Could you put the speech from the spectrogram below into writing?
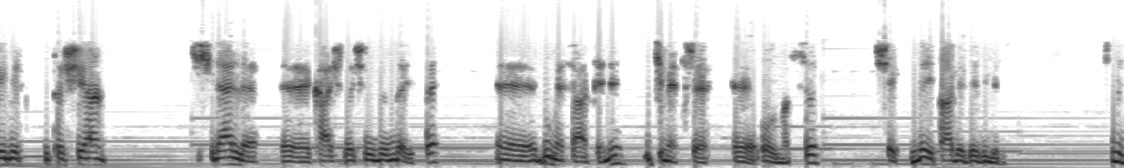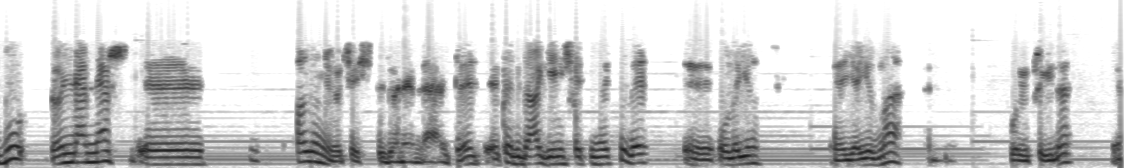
belirtisi taşıyan kişilerle e, karşılaşıldığında ise e, bu mesafenin 2 metre e, olması şeklinde ifade edebiliriz. Şimdi bu önlemler e, alınıyor çeşitli dönemlerde. E, tabii daha genişletilmesi ve e, olayın e, yayılma boyutuyla e,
